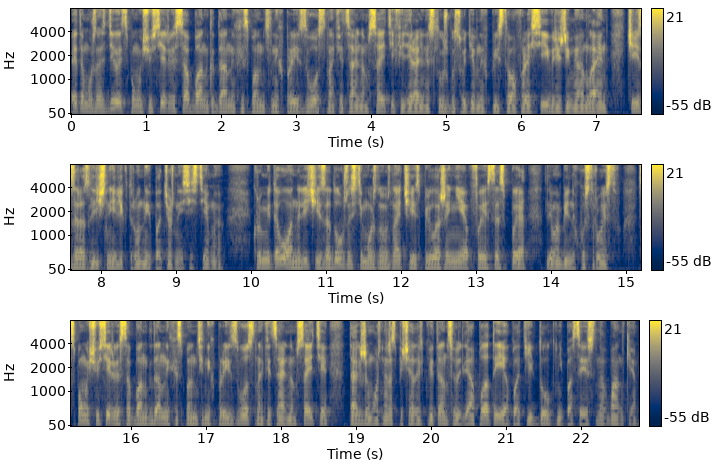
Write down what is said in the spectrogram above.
Это можно сделать с помощью сервиса «Банк данных исполнительных производств» на официальном сайте Федеральной службы судебных приставов России в режиме онлайн через различные электронные платежные системы. Кроме того, о наличии задолженности можно узнать через приложение ФССП для мобильных устройств. С помощью сервиса «Банк данных исполнительных производств» на официальном сайте также можно распечатать квитанцию для оплаты и оплатить долг непосредственно в банке.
